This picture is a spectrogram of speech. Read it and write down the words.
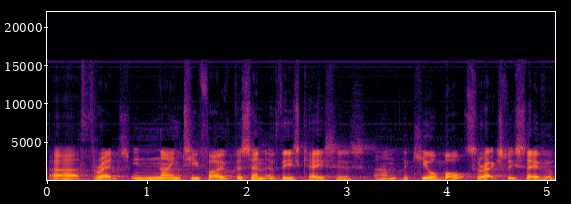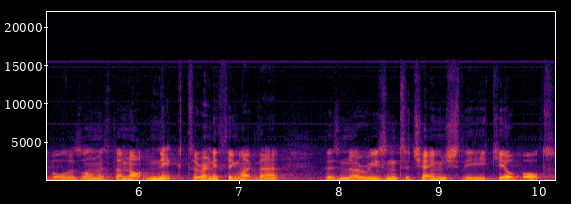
uh, threads. In 95% of these cases, um, the keel bolts are actually savable. As long as they're not nicked or anything like that, there's no reason to change the keel bolts.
